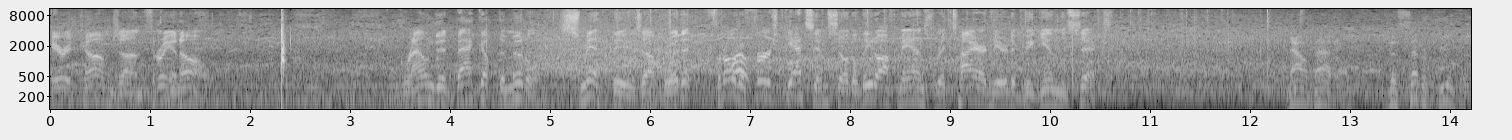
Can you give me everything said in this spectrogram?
Here it comes on 3 and oh. 0. Grounded back up the middle. Smith is up with it. Throw to oh. first gets him, so the leadoff man's retired here to begin the sixth. Now batting, the center fielder,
